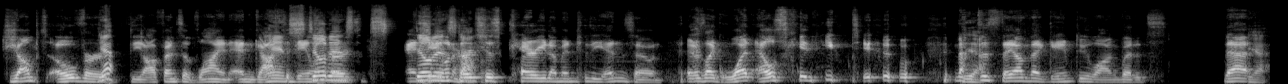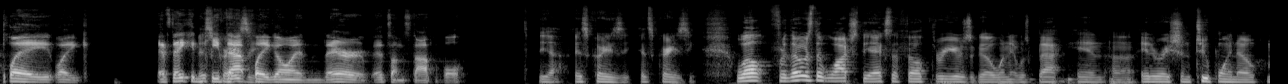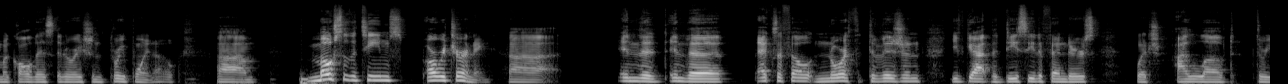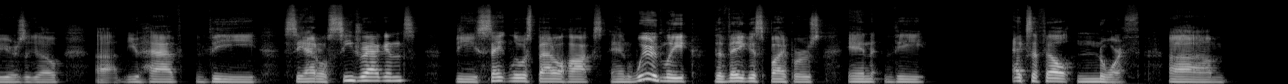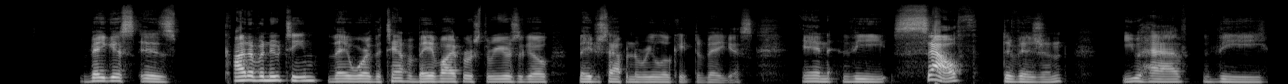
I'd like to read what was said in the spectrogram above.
jumped over yeah. the offensive line and got and to Jalen Hurts. And Jalen Hurts just carried him into the end zone. It was like, what else can you do? Not yeah. to stay on that game too long, but it's that yeah. play like if they can it's keep crazy. that play going there, it's unstoppable. Yeah, it's crazy. It's crazy. Well, for those that watched the XFL three years ago when it was back in uh, iteration 2.0, I'm gonna call this iteration 3.0. Um, most of the teams are returning. Uh, in the in the XFL North Division, you've got the DC Defenders, which I loved three years ago. Uh, you have the Seattle Sea Dragons, the St. Louis Battlehawks, and weirdly, the Vegas Vipers in the XFL North. Um, Vegas is kind of a new team. They were the Tampa Bay Vipers three years ago. They just happened to relocate to Vegas. In the South Division, you have the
